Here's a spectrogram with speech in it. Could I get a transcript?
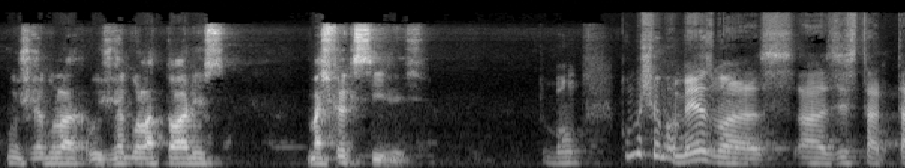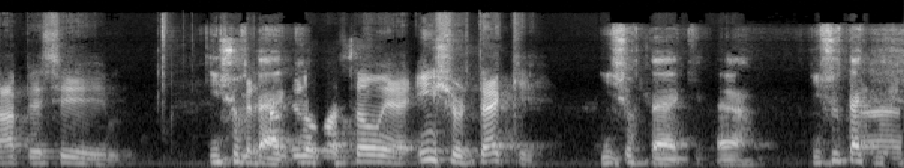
com os, regula, os regulatórios mais flexíveis. Bom. Como chama mesmo as, as startups, esse Insurtech. mercado de inovação é Insurtech? Insurtech, é. Insurtech, é.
